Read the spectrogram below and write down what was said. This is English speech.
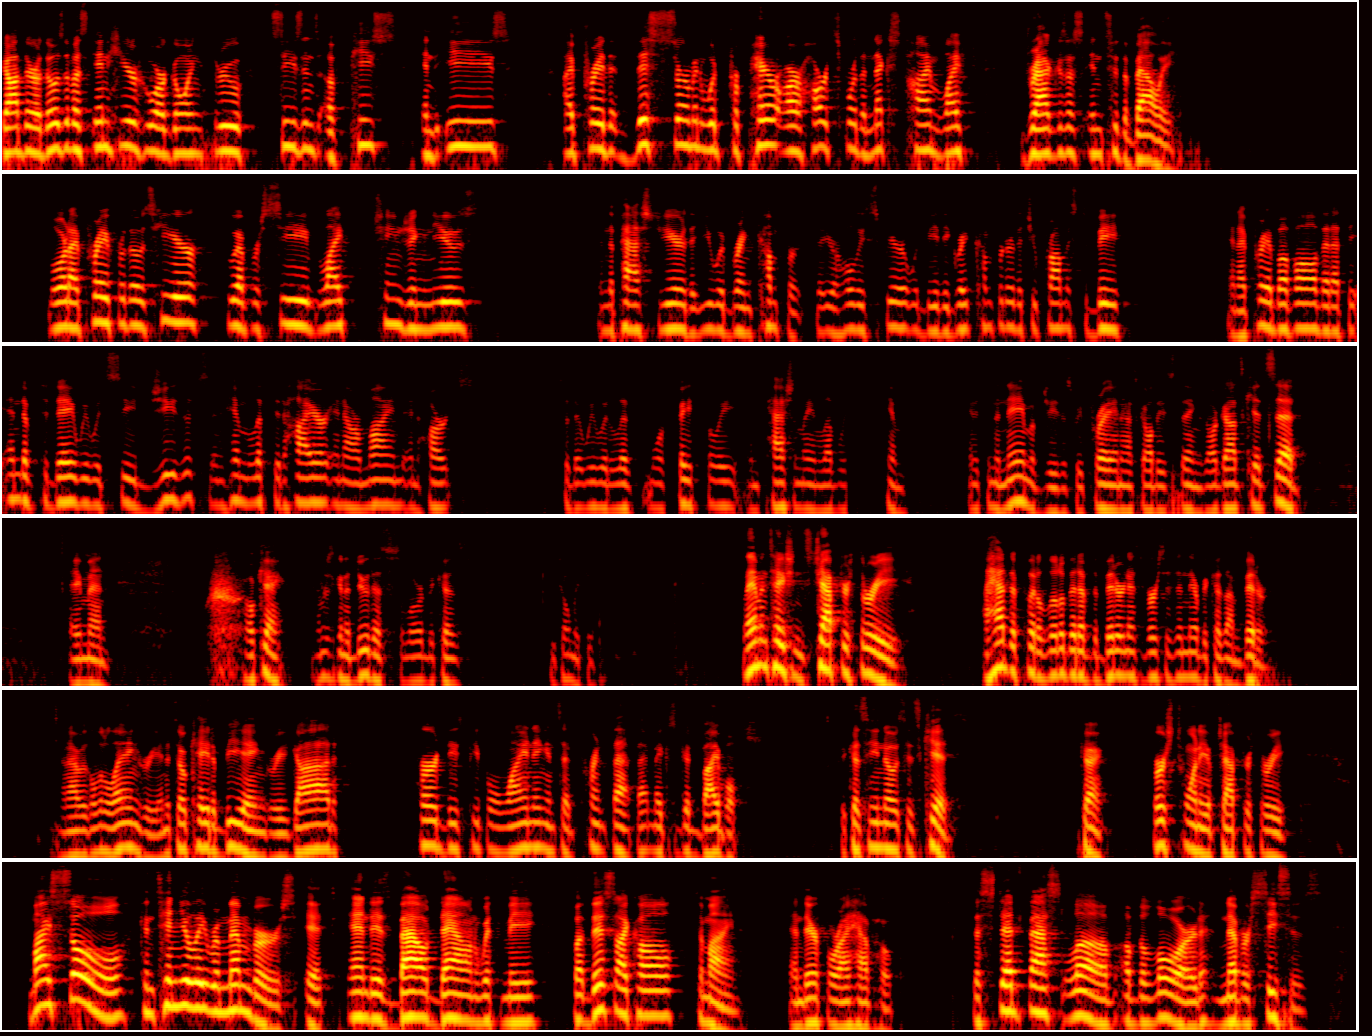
God, there are those of us in here who are going through seasons of peace and ease. I pray that this sermon would prepare our hearts for the next time life drags us into the valley. Lord, I pray for those here who have received life changing news in the past year that you would bring comfort, that your Holy Spirit would be the great comforter that you promised to be. And I pray above all that at the end of today we would see Jesus and Him lifted higher in our mind and hearts so that we would live more faithfully and passionately in love with Him. And it's in the name of Jesus we pray and ask all these things. All God's kids said, Amen. Okay, I'm just going to do this, Lord, because you told me to. Lamentations chapter 3. I had to put a little bit of the bitterness verses in there because I'm bitter. And I was a little angry, and it's okay to be angry. God heard these people whining and said, Print that. That makes good Bible because he knows his kids. Okay, verse 20 of chapter 3. My soul continually remembers it and is bowed down with me, but this I call to mind, and therefore I have hope. The steadfast love of the Lord never ceases.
